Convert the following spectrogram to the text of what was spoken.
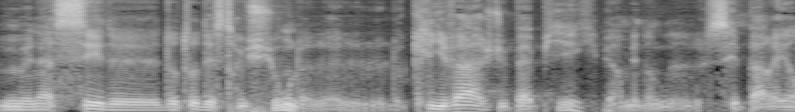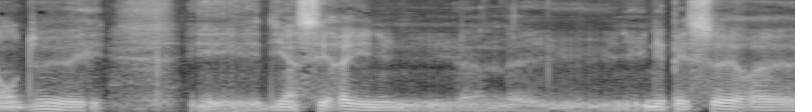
menacées assez d'autodestruction, le, clivage du papier qui permet donc de séparer en deux et, d'y insérer une, une, épaisseur, euh,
